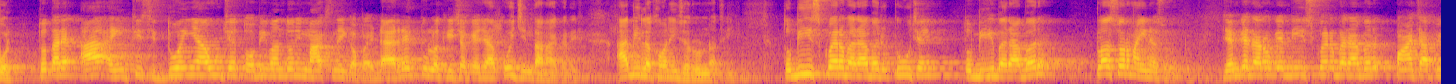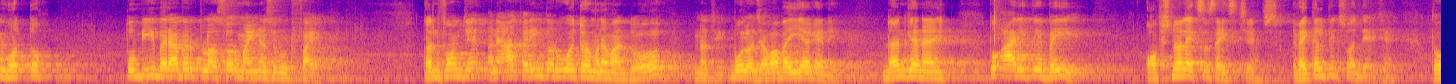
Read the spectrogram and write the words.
બોલ. તો તારે આ અહીંથી સીધું અહીંયા આવવું છે, તો બી વાંધો નહીં માર્ક્સ નહીં કપાય. ડાયરેક્ટ તું લખી શકે છે, આ કોઈ ચિંતા ના કરીશ. આ બી લખવાની જરૂર નથી. તો બી સ્ક્વેર બરાબર ટુ છે, તો બી બરાબર plus or minus root two જેમ કે ધારો કે બી સ્ક્વેર બરાબર પાંચ આપ્યું હોત તો? તો બી બરાબર plus or minus root five confirm છે? અને આ કરીને કરવું હોય તો મને વાંધો નથી. બોલો, જવાબ આવી ગયા કે નહીં? ડન કે નહીં? તો આ રીતે ભાઈ ઓપ્શનલ એક્સરસાઇઝ છે. વૈકલ્પિક સ્વાધ્યાય છે. તો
